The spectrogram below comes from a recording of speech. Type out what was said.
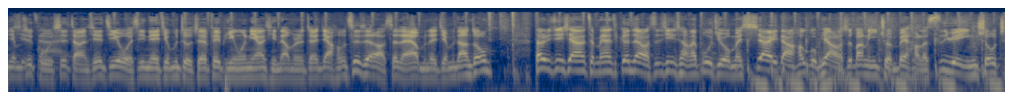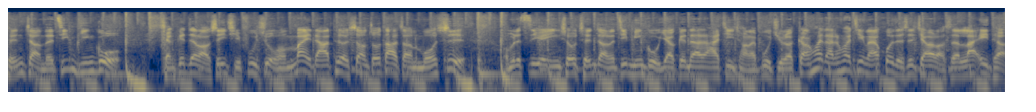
机。你们是股市涨先机，我是今天的节目主持人费平。我们邀请到我们的专家洪士哲老师来到我们的节目当中。到底接下来怎么样跟着老师进场来布局我们下一档好股票？老师帮你准备好了四月营收成长的金苹果，想跟着老师一起复制我们麦达特上周大涨的模式，我们的四月营收成长的金苹果要跟大家进场来布局了。赶快打电话进来，或者是加入老师的 Line。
